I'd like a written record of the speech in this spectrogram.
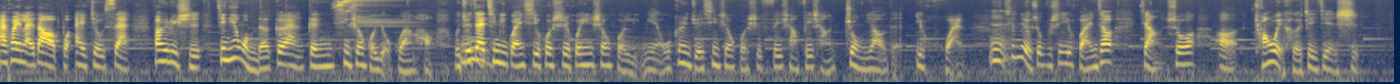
嗨，欢迎来到不爱就散，方玉律师。今天我们的个案跟性生活有关哈。我觉得在亲密关系或是婚姻生活里面，嗯、我个人觉得性生活是非常非常重要的一环。嗯，甚至有时候不是一环，你知道讲说呃床尾和这件事，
